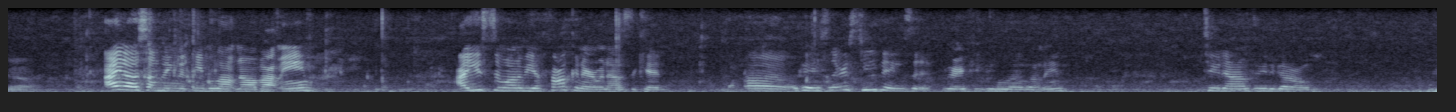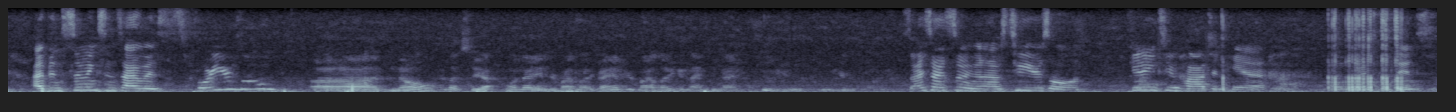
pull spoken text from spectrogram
Yeah. I know something that people don't know about me. I used to want to be a falconer when I was a kid. Uh, okay, so there's two things that very few people know about me. Two down, three to go. I've been swimming since I was four years old. Uh, no. Let's see. When did I injure my leg? I injured my leg in 1992. You were two years old. So I started swimming when I was two years old. Getting too hot in here. I'm going to sit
